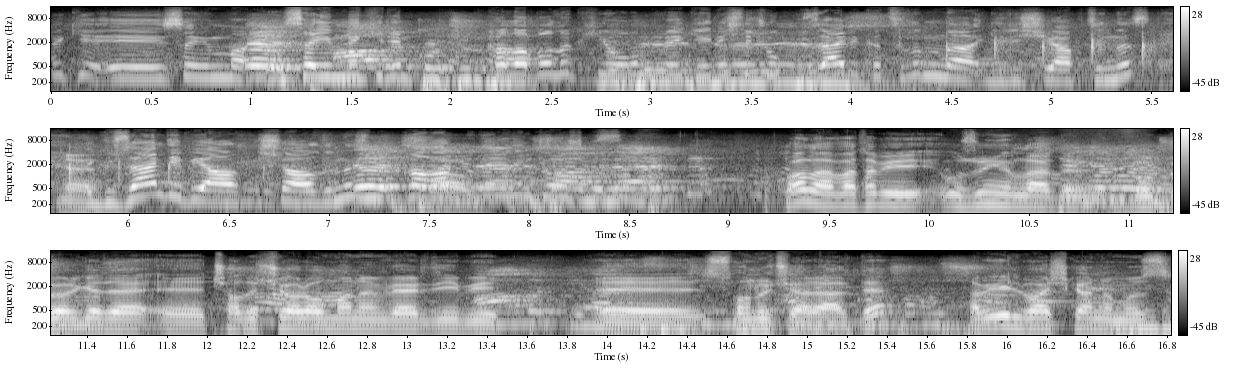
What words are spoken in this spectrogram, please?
Peki e, Sayın Va- e, Sayın Vekilim kalabalık, yoğun ve genişte çok güzel bir katılımla giriş yaptınız. Evet. E, güzel de bir alkış aldınız. Bu Kavaklıdere'nin coşkusu. Valla tabii uzun yıllardır bu bölgede e, çalışıyor olmanın verdiği bir e, sonuç herhalde. Tabii il başkanımız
